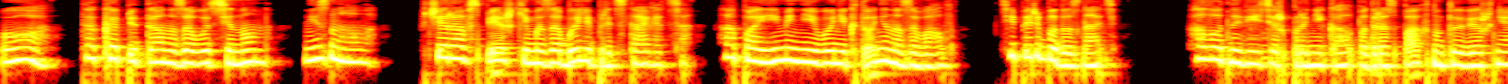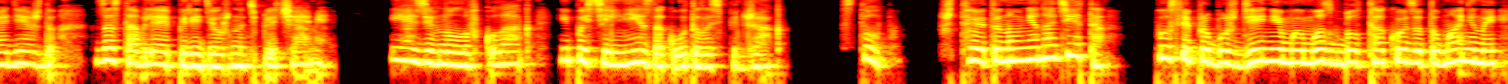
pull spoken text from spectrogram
О, так капитана зовут Синон? Не знала. Вчера в спешке мы забыли представиться, а по имени его никто не называл. Теперь буду знать. Холодный ветер проникал под распахнутую верхнюю одежду, заставляя передернуть плечами. Я зевнула в кулак и посильнее закуталась в пиджак. Стоп, что это на мне надето? После пробуждения мой мозг был такой затуманенный,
